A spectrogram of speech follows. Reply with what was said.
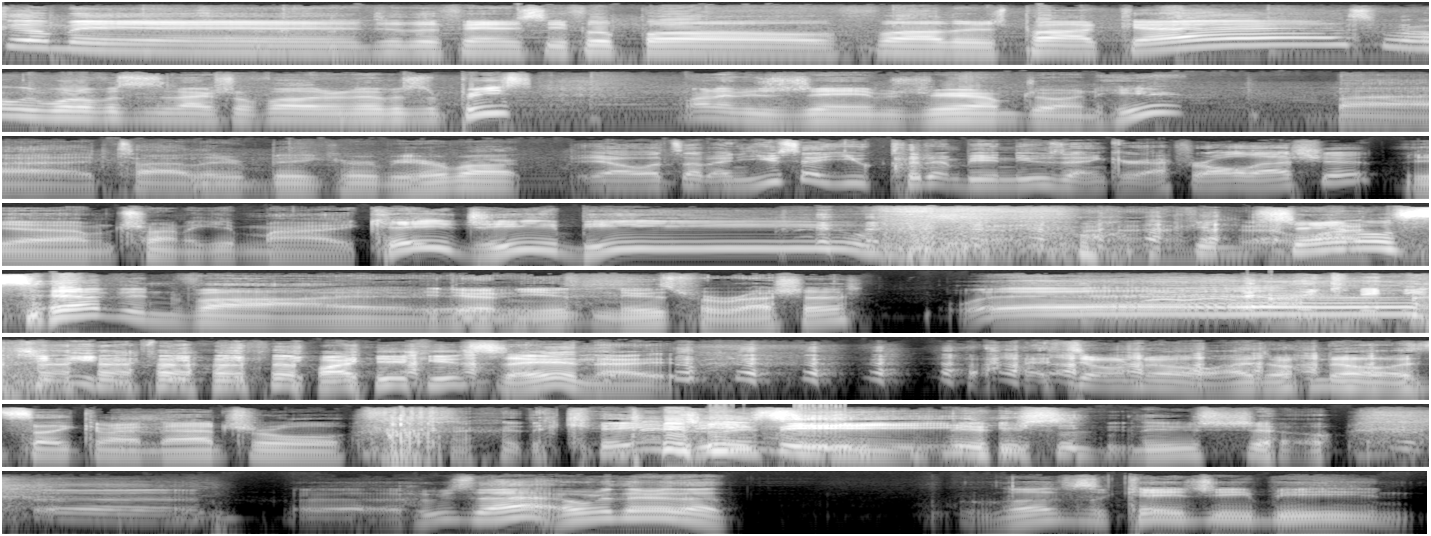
Welcome in to the Fantasy Football Fathers podcast, where only one of us is an actual father and the other is a priest. My name is James Dreer. I'm joined here by Tyler Big Herbie Herbach. Yo, what's up? And you said you couldn't be a news anchor after all that shit? Yeah, I'm trying to get my KGB fucking Channel 7 vibe. You doing new- news for Russia? Well, Why do you keep saying that? I don't know. I don't know. It's like my natural the KGB. news, news show. Uh, who's that over there that loves the KGB?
